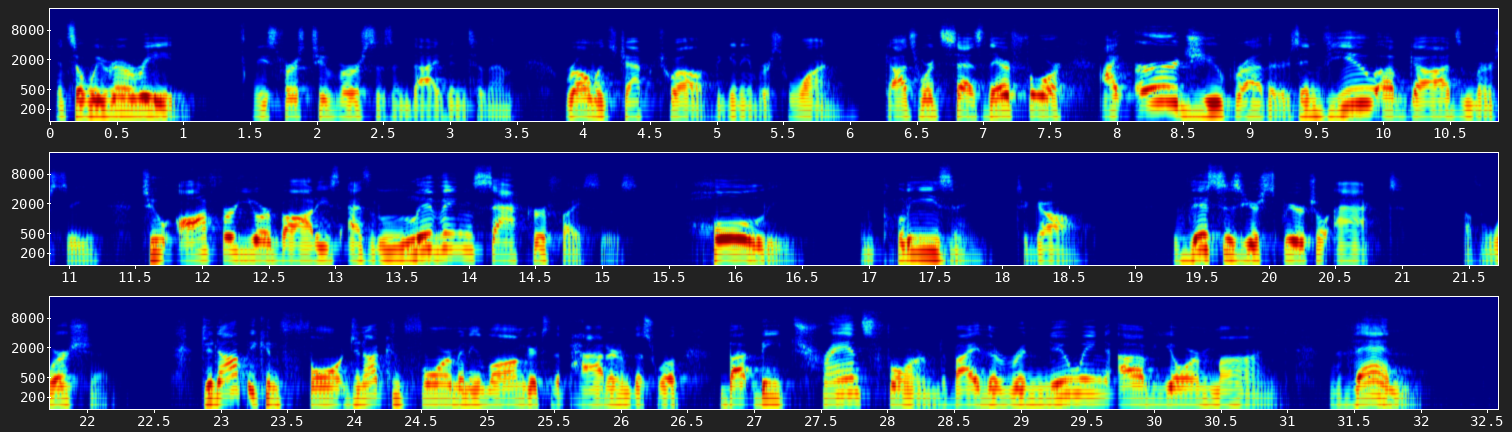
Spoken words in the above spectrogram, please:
And so we're going to read these first two verses and dive into them. Romans chapter 12, beginning verse 1. God's word says, Therefore, I urge you, brothers, in view of God's mercy, to offer your bodies as living sacrifices, holy and pleasing to God. This is your spiritual act of worship. Do not be conform, do not conform any longer to the pattern of this world, but be transformed by the renewing of your mind. Then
